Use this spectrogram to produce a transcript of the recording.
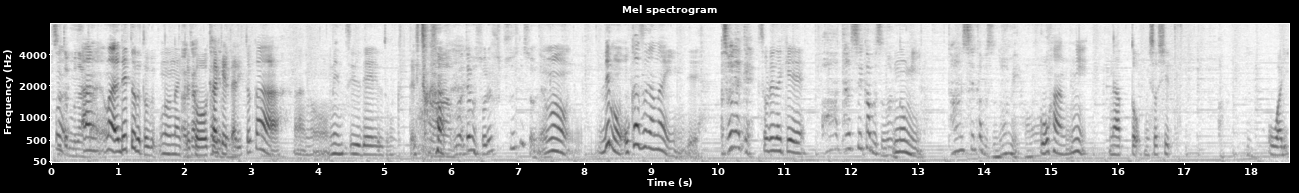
それともなんか？あまあレトルトのなんかこうあかかけたりとかあのめんつゆでうどん食ったりとあかーまあでもそれ普通ですよね、もうでもおかずがないんで。あそれだけ？それだけ。ああ炭水化物のみ。のみ炭水化物のみ？ご飯に納豆味噌汁。あ終わり。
